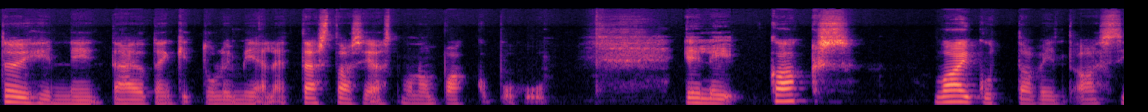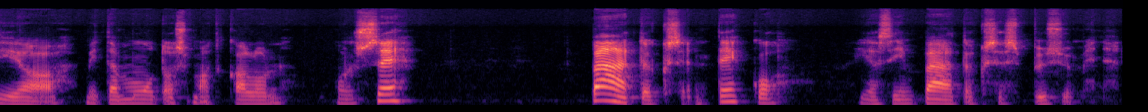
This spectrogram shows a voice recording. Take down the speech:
töihin, niin tämä jotenkin tuli mieleen, että tästä asiasta mun on pakko puhua. Eli kaksi vaikuttavinta asiaa, mitä muutosmatkalla on, on se, päätöksenteko ja siinä päätöksessä pysyminen.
